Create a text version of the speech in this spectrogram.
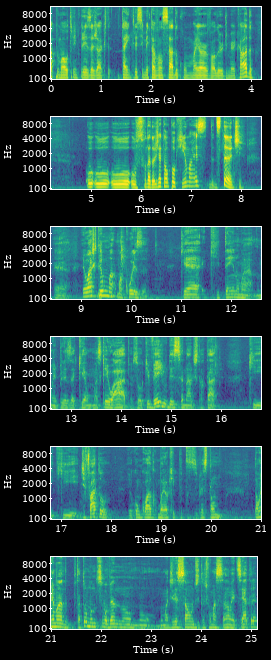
up, uma outra empresa já que está em crescimento avançado com maior valor de mercado, o, o- o- os fundadores já estão um pouquinho mais distante. É, eu acho que tem uma, uma coisa que é que tem numa, numa empresa que é uma scale-up, ou que veio desse cenário de startup, que, que de fato eu concordo com o Borel que putz, as empresas estão estão remando, tá todo mundo se movendo num- num- numa direção de transformação, etc.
